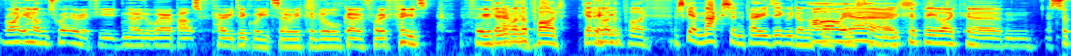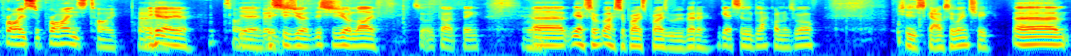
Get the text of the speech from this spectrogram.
Right in on Twitter if you know the whereabouts of Perry Digweed, so we could all go throw food. food get him on the pod. Get him on the pod. Let's get Max and Perry Digweed on the pod. Oh yeah, it could be like um, a surprise, surprise type. Uh, yeah, yeah, yeah. Thing. This is your this is your life sort of type thing. Yeah, uh, yeah so uh, surprise, surprise would be better. Get Cilla Black on as well. She's a scouser, wasn't she? Um,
